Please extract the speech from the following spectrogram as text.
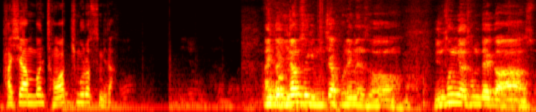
다시 한번 정확히 물었습니다. 아니 그러니까 이남석이 문자 보내면서 윤석열 선배가 소-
